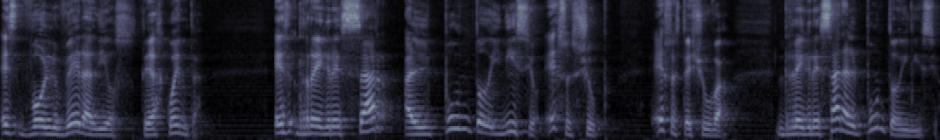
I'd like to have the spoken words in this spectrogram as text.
es volver a Dios, ¿te das cuenta? Es regresar al punto de inicio. Eso es shub, eso es teshuvah. Regresar al punto de inicio.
